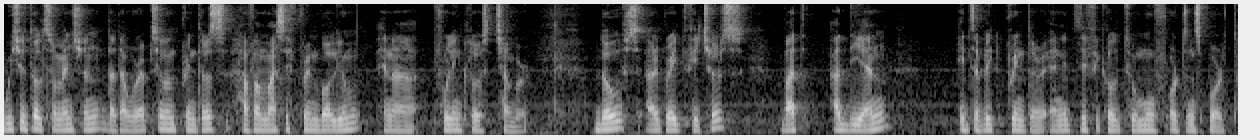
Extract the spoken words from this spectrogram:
We should also mention that our Epsilon printers have a massive print volume and a fully enclosed chamber. Those are great features, but at the end, it's a big printer and it's difficult to move or transport.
